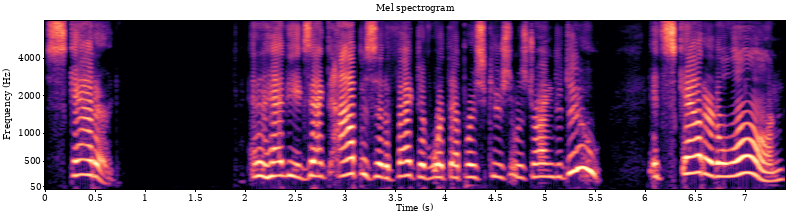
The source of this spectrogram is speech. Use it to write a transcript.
scattered. And it had the exact opposite effect of what that persecution was trying to do. It scattered along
